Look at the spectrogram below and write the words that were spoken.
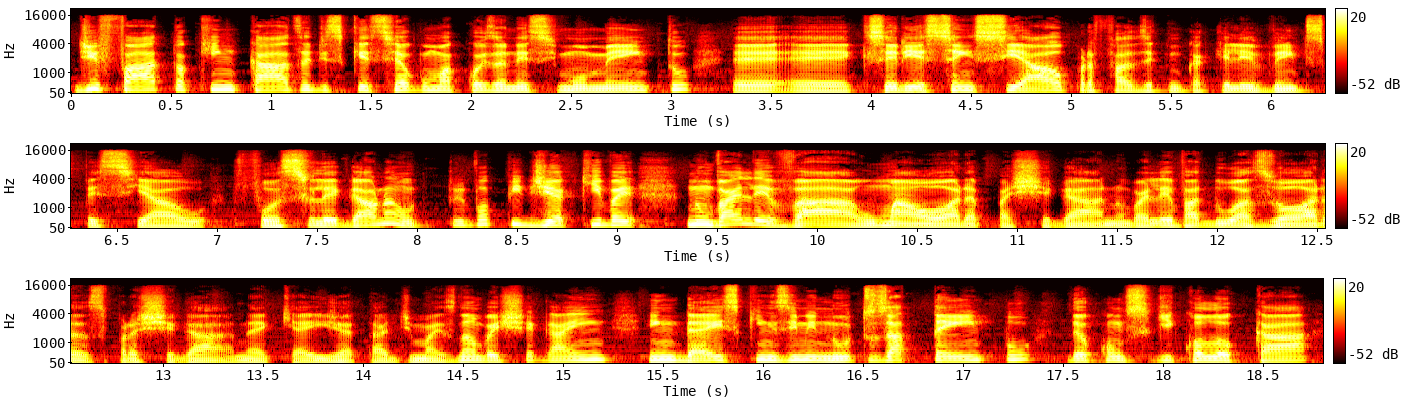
de fato aqui em casa de esquecer alguma coisa nesse momento é, é, que seria essencial para fazer com que aquele evento especial fosse legal. Não, vou pedir aqui, vai, não vai levar uma hora para chegar, não vai levar duas horas para chegar, né? Que aí já é tarde demais. Não, vai chegar em, em 10, 15 minutos a tempo de eu conseguir colocar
